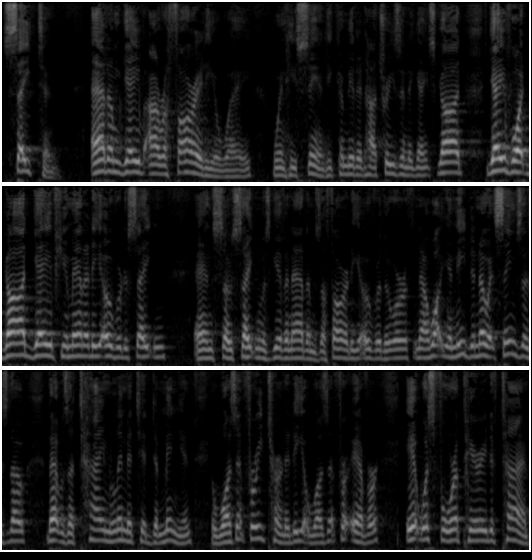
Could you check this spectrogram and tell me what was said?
Satan. Adam gave our authority away when he sinned. He committed high treason against God, gave what God gave humanity over to Satan, and so Satan was given Adam's authority over the earth. Now, what you need to know, it seems as though that was a time limited dominion. It wasn't for eternity, it wasn't forever, it was for a period of time.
